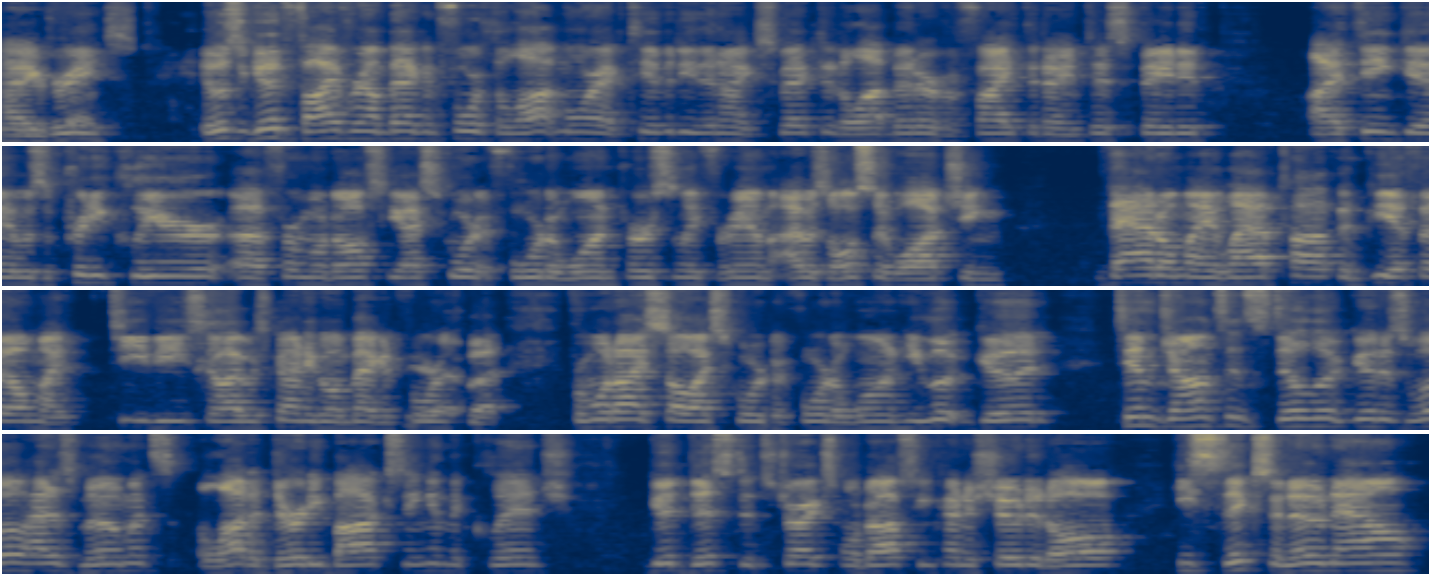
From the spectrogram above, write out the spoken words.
I agree. thoughts? It was a good five round back and forth. A lot more activity than I expected. A lot better of a fight than I anticipated. I think it was a pretty clear uh, for Moldavsky. I scored it four to one personally for him. I was also watching that on my laptop and PFL, my TV, so I was kind of going back and forth. But from what I saw, I scored it four to one. He looked good. Tim Johnson still looked good as well. Had his moments. A lot of dirty boxing in the clinch. Good distance strikes. Moldavsky kind of showed it all. He's six and zero now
